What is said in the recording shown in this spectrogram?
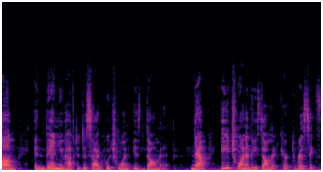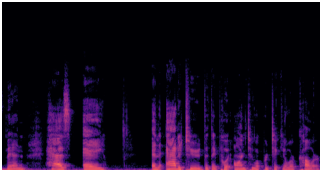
Um, and then you have to decide which one is dominant. Now, each one of these dominant characteristics then has a an attitude that they put onto a particular color.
